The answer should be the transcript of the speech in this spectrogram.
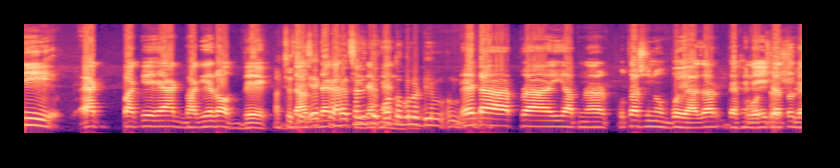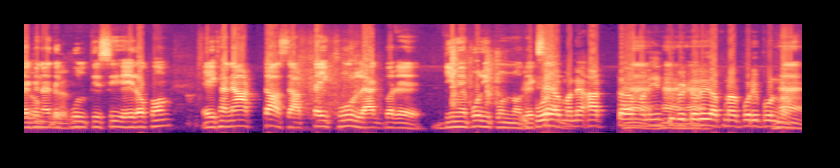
ফিফটি এক পাকে এক ভাগের অর্ধেক। আচ্ছা। কতগুলো ডিম? এটা প্রায় আপনার পঁচাশি নব্বই হাজার। দেখেন এইটা তো দেখেন এই যে 90 খুলতেছি এইরকম। এইখানে আটটা আছে আটটাই ফুল একবারে ডিমে পরিপূর্ণ দেখছেন? মানে আটটা হ্যাঁ, মানে হ্যাঁ, ইনকিউবেটরে আপনার পরিপূর্ণ। হ্যাঁ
